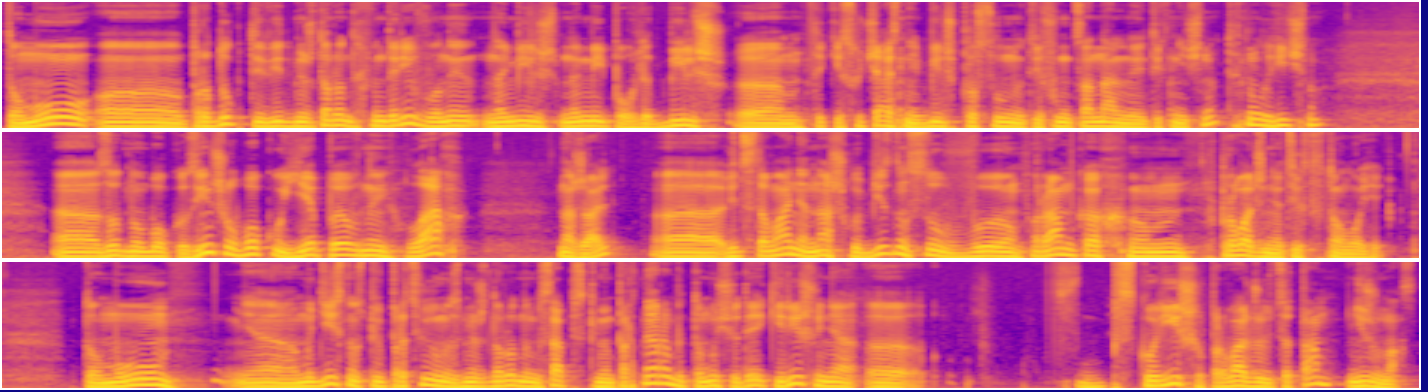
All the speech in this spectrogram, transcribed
Тому е, продукти від міжнародних вендорів, вони, на, більш, на мій погляд, більш е, такі сучасні, більш просунуті функціонально і технічно, технологічно. Е, з одного боку. З іншого боку, є певний лаг, на жаль, е, відставання нашого бізнесу в рамках ем, впровадження цих технологій. Тому е, ми дійсно співпрацюємо з міжнародними сапівськими партнерами, тому що деякі рішення е, скоріше впроваджуються там, ніж у нас.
